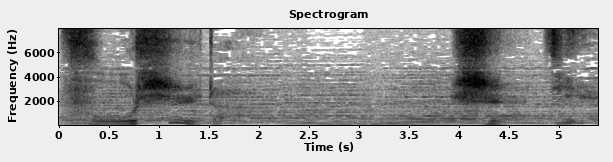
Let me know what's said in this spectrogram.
俯视着世界。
